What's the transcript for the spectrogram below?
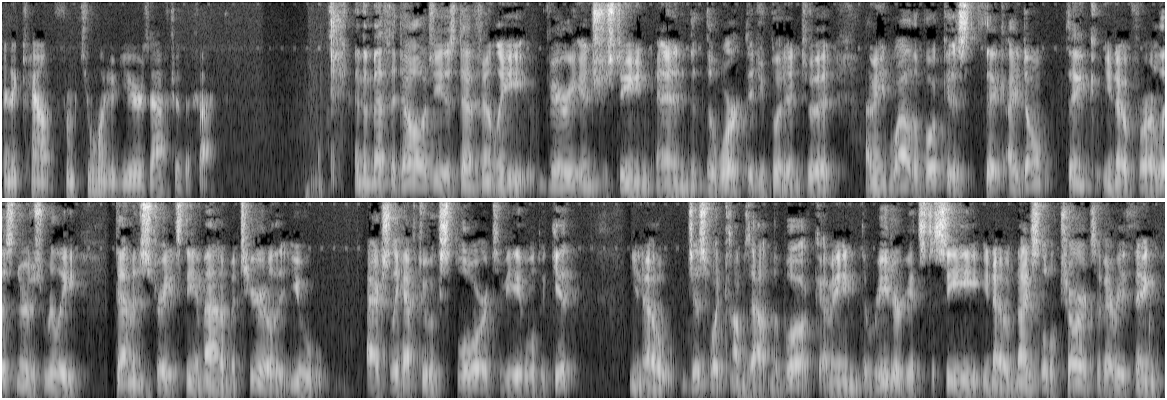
an account from 200 years after the fact. And the methodology is definitely very interesting, and the work that you put into it. I mean, while the book is thick, I don't think you know for our listeners really demonstrates the amount of material that you actually have to explore to be able to get you know just what comes out in the book i mean the reader gets to see you know nice little charts of everything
